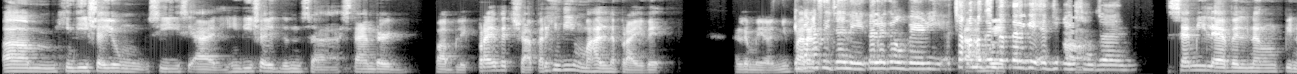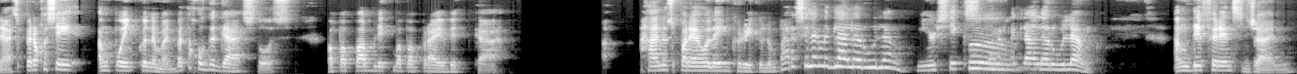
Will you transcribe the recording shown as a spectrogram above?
um, hindi siya yung si si Ali, hindi siya dun sa standard public. Private siya, pero hindi yung mahal na private. Alam mo yun? Yung Iba parang kasi dyan eh. Talagang very, at saka maganda talaga yung education dyan. semi-level ng Pinas. Pero kasi, ang point ko naman, ba't ako gagastos? Mapa-public, mapa-private ka, halos pareho lang yung curriculum. Para silang naglalaro lang. Year 6, parang Hmm. naglalaro lang. Ang difference dyan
